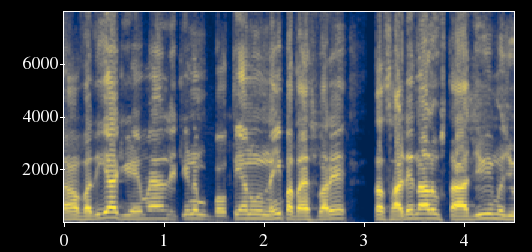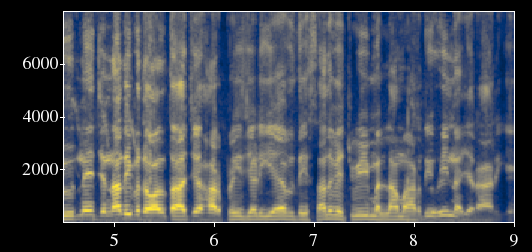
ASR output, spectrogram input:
ਤਾਂ ਵਧੀਆ ਗੇਮ ਹੈ ਲੇਕਿਨ ਬਹੁਤਿਆਂ ਨੂੰ ਨਹੀਂ ਪਤਾ ਇਸ ਬਾਰੇ। ਤਾਂ ਸਾਡੇ ਨਾਲ ਉਸਤਾਦ ਜੀ ਵੀ ਮੌਜੂਦ ਨੇ ਜਿਨ੍ਹਾਂ ਦੀ ਬਦੌਲਤ ਅੱਜ ਹਰਪ੍ਰੀਤ ਜਿਹੜੀ ਹੈ ਵਿਦੇਸ਼ਾਂ ਦੇ ਵਿੱਚ ਵੀ ਮੱਲਾ ਮਾਰਦੀ ਹੋਈ ਨਜ਼ਰ ਆ ਰਹੀ ਹੈ।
